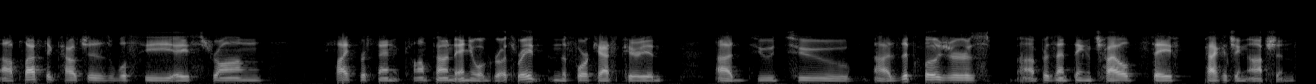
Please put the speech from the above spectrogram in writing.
uh, plastic pouches will see a strong 5% compound annual growth rate in the forecast period uh, due to uh, zip closures uh, presenting child-safe packaging options.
